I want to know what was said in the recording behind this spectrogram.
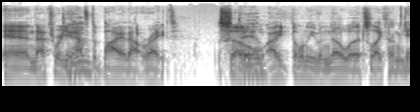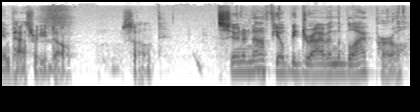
And that's where you have to buy it outright. So Damn. I don't even know what it's like on Game Pass where you don't. So Soon enough, you'll be driving the Black Pearl.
